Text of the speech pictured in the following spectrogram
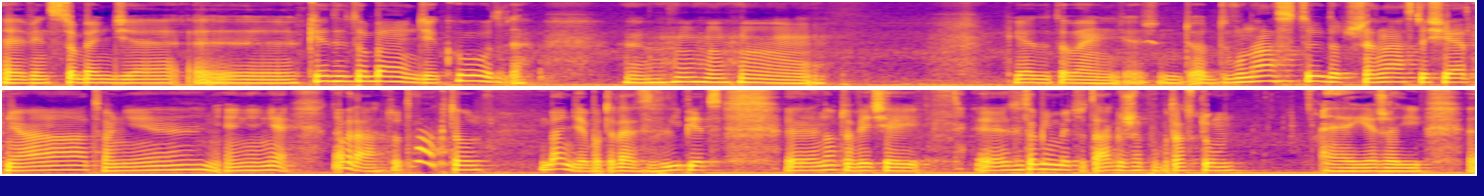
E, Więc to będzie. e, Kiedy to będzie? Kurde. Mhm. Kiedy to będzie? Od 12 do 14 sierpnia? To nie, nie, nie, nie. Dobra, to tak, to będzie, bo teraz lipiec. E, No to wiecie, e, zrobimy to tak, że po prostu. E, Jeżeli e,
